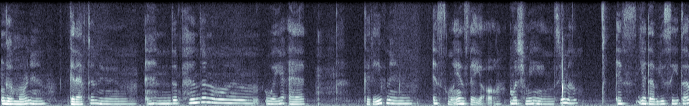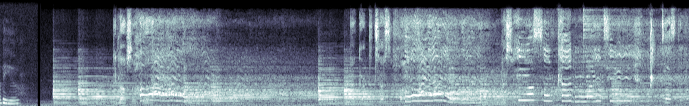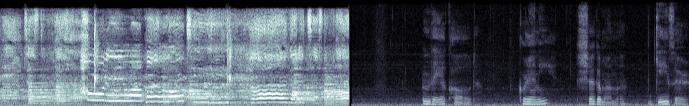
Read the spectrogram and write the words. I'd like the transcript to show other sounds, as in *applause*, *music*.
Good morning, good afternoon, and depending on where you're at, good evening. It's Wednesday, y'all, which means, you know, it's your WCW. You know so good. I got to testify. Listen. Granny, Sugar Mama, Geezer,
